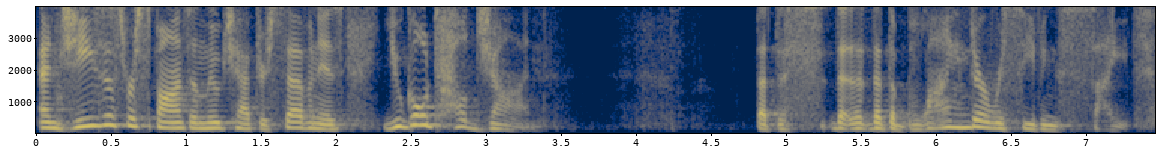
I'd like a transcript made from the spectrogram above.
And Jesus' response in Luke chapter 7 is, You go tell John that the, that, the blind are receiving sight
